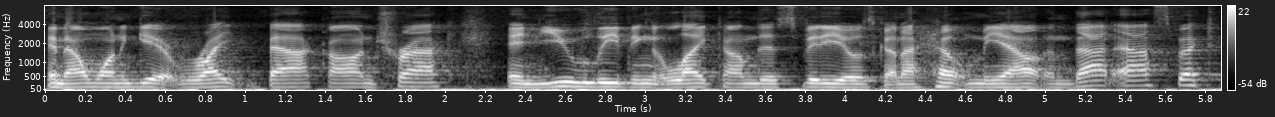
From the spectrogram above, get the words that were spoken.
and I want to get right back on track. And you leaving a like on this video is going to help me out in that aspect.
